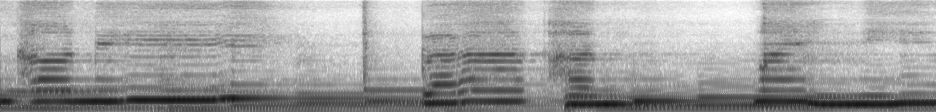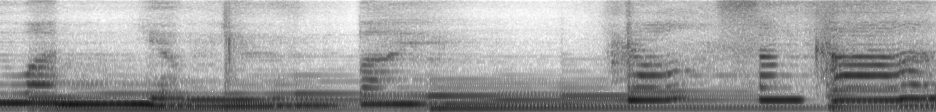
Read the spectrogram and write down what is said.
สังขารนี้แปรผัน ไม่มีวันยังยืนไป เพราะสังขาร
